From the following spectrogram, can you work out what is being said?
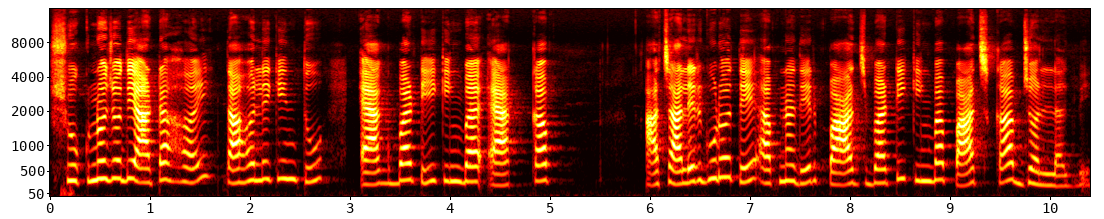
শুকনো যদি আটা হয়, তাহলে কিন্তু এক বাটি কিংবা এক কাপ চালের গুঁড়োতে আপনাদের পাঁচ বাটি কিংবা পাঁচ কাপ জল লাগবে।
